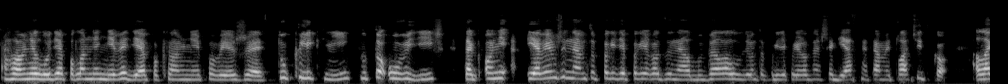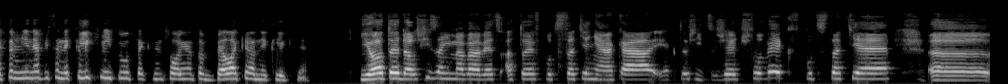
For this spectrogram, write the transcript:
A hlavne ľudia podľa mňa nevedia, pokiaľ im nepovie, že tu klikni, tu to uvidíš, tak oni, ja viem, že nám to príde prirodzené, alebo veľa ľuďom to príde prirodzené, však jasne, tam je tlačítko. Ale ak tam je napísané klikni tu, tak ten človek na to veľakrát neklikne. Jo, to je další zajímavá věc a to je v podstatě nějaká, jak to říct, že člověk v podstatě uh,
